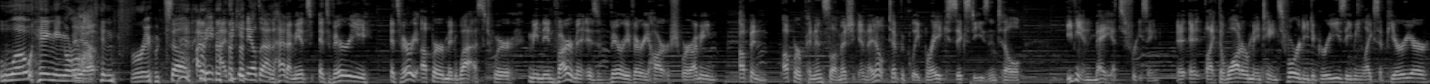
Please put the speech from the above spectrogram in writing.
low hanging rotten fruit. So I mean, I think you nailed it on the head. I mean, it's it's very it's very upper Midwest where I mean the environment is very very harsh. Where I mean, up in Upper Peninsula Michigan, they don't typically break 60s until even in May. It's freezing. It, it like the water maintains 40 degrees even Lake Superior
